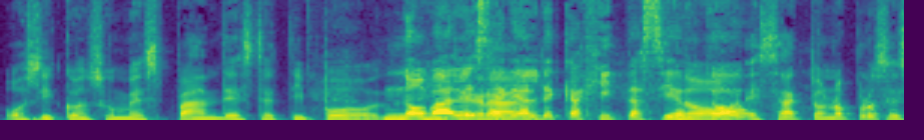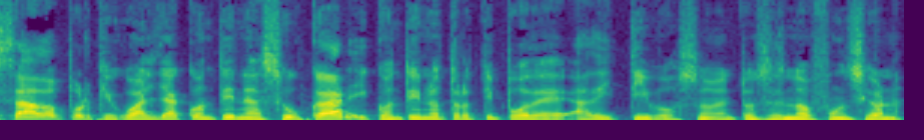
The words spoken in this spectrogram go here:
o si consumes pan de este tipo. No vale cereal de cajita, ¿cierto? No, exacto, no procesado porque igual ya contiene azúcar y contiene otro tipo de aditivos, ¿no? Entonces no funciona.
